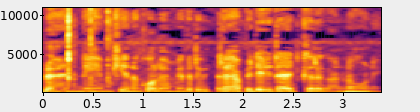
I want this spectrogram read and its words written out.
බ්‍රෑන්ඩ් නේම් කියන කොලම් එකට විතරයි අපි data add කරගන්න ඕනේ.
